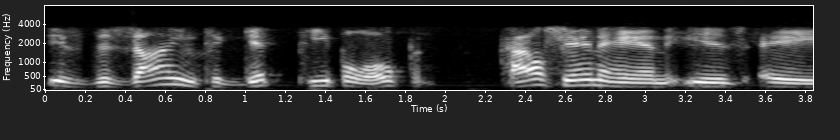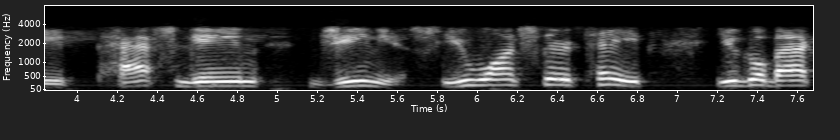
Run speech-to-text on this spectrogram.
is designed to get people open. Kyle Shanahan is a pass game genius. You watch their tape, you go back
